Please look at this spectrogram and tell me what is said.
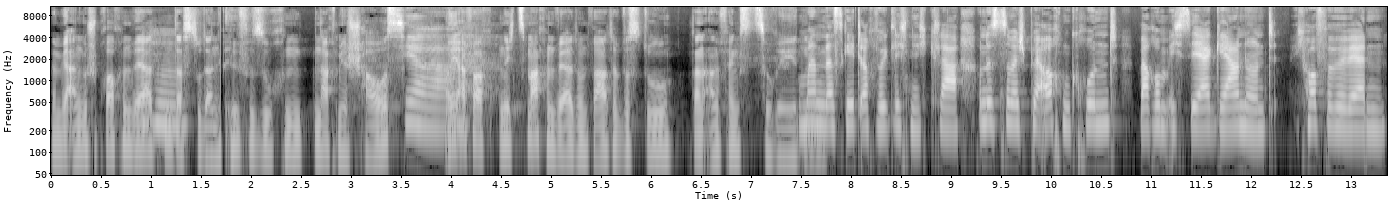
wenn wir angesprochen werden, dass du dann hilfesuchend nach mir schaust. Mhm. Ja. Und ich einfach nichts machen werde und warte, bis du dann anfängst zu reden. Mann, das geht auch wirklich nicht klar. Und das ist zum Beispiel auch ein Grund, warum ich sehr gerne und ich hoffe, wir werden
